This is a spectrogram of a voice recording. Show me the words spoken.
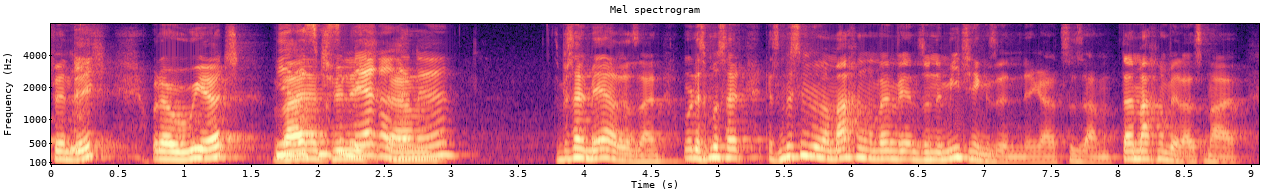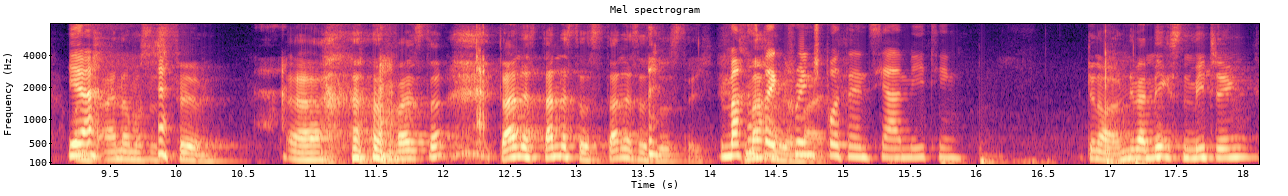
finde ich. Oder weird. Ja, weil natürlich, mehrere, ähm, ne? Es müssen halt mehrere sein. Und das muss halt, das müssen wir mal machen, wenn wir in so einem Meeting sind, Digga, zusammen. Dann machen wir das mal. Ja. Und einer muss es filmen. äh, weißt du? Dann ist, dann ist das, dann ist das lustig. Wir machen es bei Cringe-Potenzial-Meeting. Genau, und beim nächsten Meeting,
